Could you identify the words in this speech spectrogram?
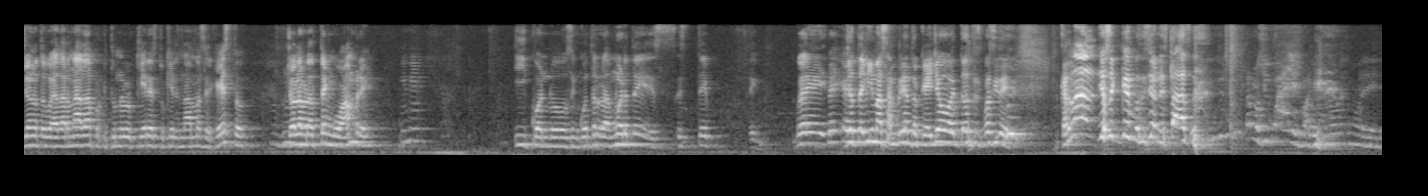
yo no te voy a dar nada porque tú no lo quieres, tú quieres nada más el gesto. Yo la verdad tengo hambre. Y cuando se encuentra la muerte es este... eh, Güey, yo te vi más hambriento que yo, entonces fue así de... Carnal, yo sé en qué posición estás. Estamos iguales, güey. ¿no? Es como de-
